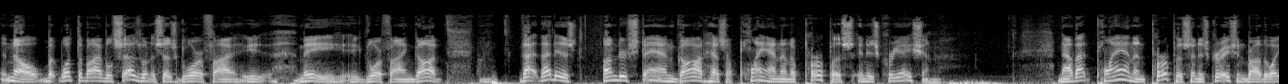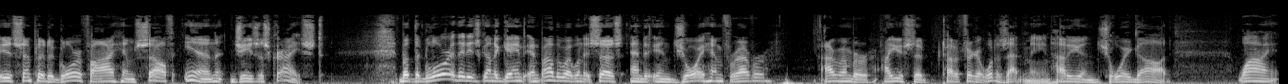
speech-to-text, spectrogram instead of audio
No, but what the Bible says when it says glorify me, glorifying God, that that is understand God has a plan and a purpose in His creation. Now, that plan and purpose in His creation, by the way, is simply to glorify Himself in Jesus Christ. But the glory that He's going to gain, and by the way, when it says, and to enjoy Him forever, I remember I used to try to figure out what does that mean? How do you enjoy God? Why,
